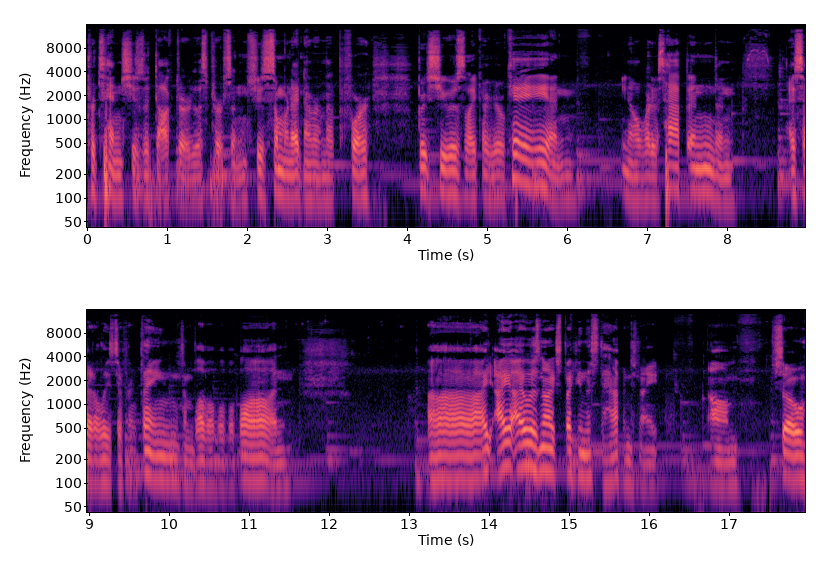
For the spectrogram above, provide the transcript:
pretend she's a doctor. This person, she's someone I'd never met before, but she was like, "Are you okay?" and you know, what has happened. And I said all these different things and blah, blah, blah, blah, blah. And uh, I, I, I, was not expecting this to happen tonight. Um, so,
